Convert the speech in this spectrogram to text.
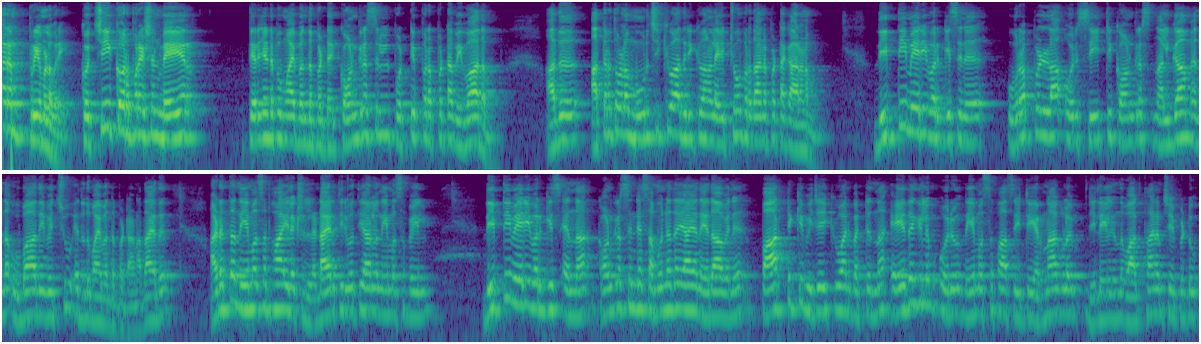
നമസ്കാരം പ്രിയമുള്ളവരെ. Kochi corporation mayor തിരഞ്ഞെടുപ്പുമായി ബന്ധപ്പെട്ട് കോൺഗ്രസിൽ പൊട്ടിപ്പുറപ്പെട്ട വിവാദം അത് അത്രത്തോളം മൂർച്ഛിക്കുവാതിരിക്കുവാനുള്ള ഏറ്റവും പ്രധാനപ്പെട്ട കാരണം ദീപ്തി മേരി വർഗീസിന് ഉറപ്പുള്ള ഒരു സീറ്റ് കോൺഗ്രസ് നൽകാം എന്ന ഉപാധി വെച്ചു എന്നതുമായി ബന്ധപ്പെട്ടാണ്. അതായത് അടുത്ത നിയമസഭാ ഇലക്ഷനിൽ രണ്ടായിരത്തി ഇരുപത്തിയാറിലെ നിയമസഭയിൽ ദീപ്തി മേരി വർഗീസ് എന്ന കോൺഗ്രസിന്റെ സമുന്നതയായ നേതാവിന് പാർട്ടിക്ക് വിജയിക്കുവാൻ പറ്റുന്ന ഏതെങ്കിലും ഒരു നിയമസഭാ സീറ്റ് എറണാകുളം ജില്ലയിൽ നിന്ന് വാഗ്ദാനം ചെയ്യപ്പെട്ടു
